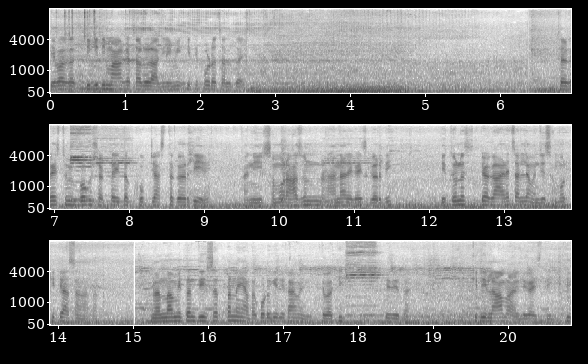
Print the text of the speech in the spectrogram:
ते बघा ती किती मागं चालू लागली मी किती पुढं चालतोय. तर गाईस तुम्ही बघू शकता इथं खूप जास्त गर्दी आहे. आणि समोर अजून राहणार आहे गाईस गर्दी. इथूनच त्या गाड्या चालल्या म्हणजे समोर किती असणार आता. नंदा मी तर दिसत पण नाही आता. कुठं गेली काय माहिती. तेव्हा ती तिथे आहे. किती लांब राहिली गाईस ती.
